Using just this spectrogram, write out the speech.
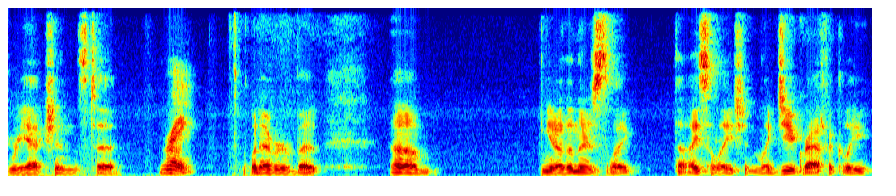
reactions to right. whatever but um you know then there's like the isolation like geographically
